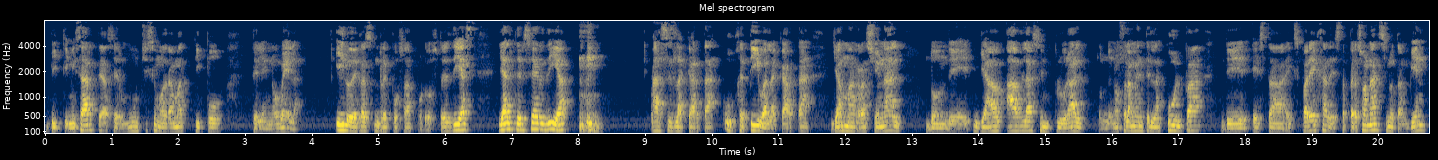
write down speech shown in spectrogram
victimizarte, hacer muchísimo drama tipo telenovela y lo dejas reposar por dos, tres días y al tercer día haces la carta objetiva, la carta ya más racional, donde ya hablas en plural, donde no solamente la culpa de esta expareja, de esta persona, sino también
